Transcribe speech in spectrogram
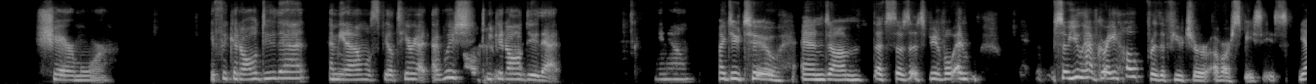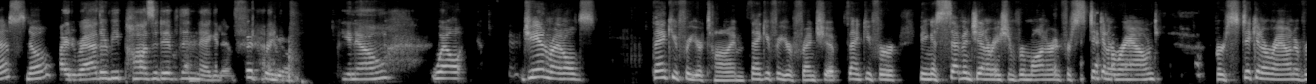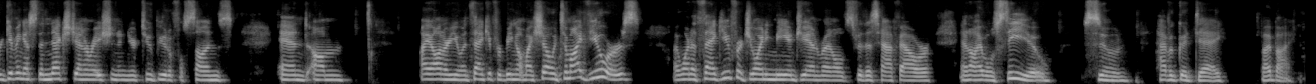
share more. If we could all do that, I mean, I almost feel teary. I, I wish we could all do that. You know, I do too. And um, that's, so it's beautiful. And so you have great hope for the future of our species. Yes, no? I'd rather be positive than negative. Good for I- you. You know, Well, Jan Reynolds, thank you for your time. Thank you for your friendship. Thank you for being a seventh generation Vermonter and for sticking around, for sticking around and for giving us the next generation and your two beautiful sons. And um, I honor you and thank you for being on my show. And to my viewers, I want to thank you for joining me and Jan Reynolds for this half hour. And I will see you soon. Have a good day. Bye-bye.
